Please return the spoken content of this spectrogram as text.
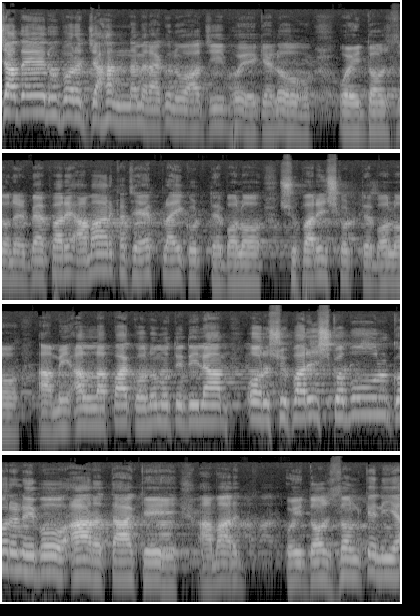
যাদের উপর জাহান নামের আগুন আজীব হয়ে গেল, ওই জনের ব্যাপারে আমার কাছে অ্যাপ্লাই করতে বলো, সুপারিশ করতে বলো। আমি আল্লাহ পাক অনুমতি দিলাম, ওর সুপারিশ কবুল করে নেব, আর তাকে আমার ওই দশ জনকে নিয়ে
